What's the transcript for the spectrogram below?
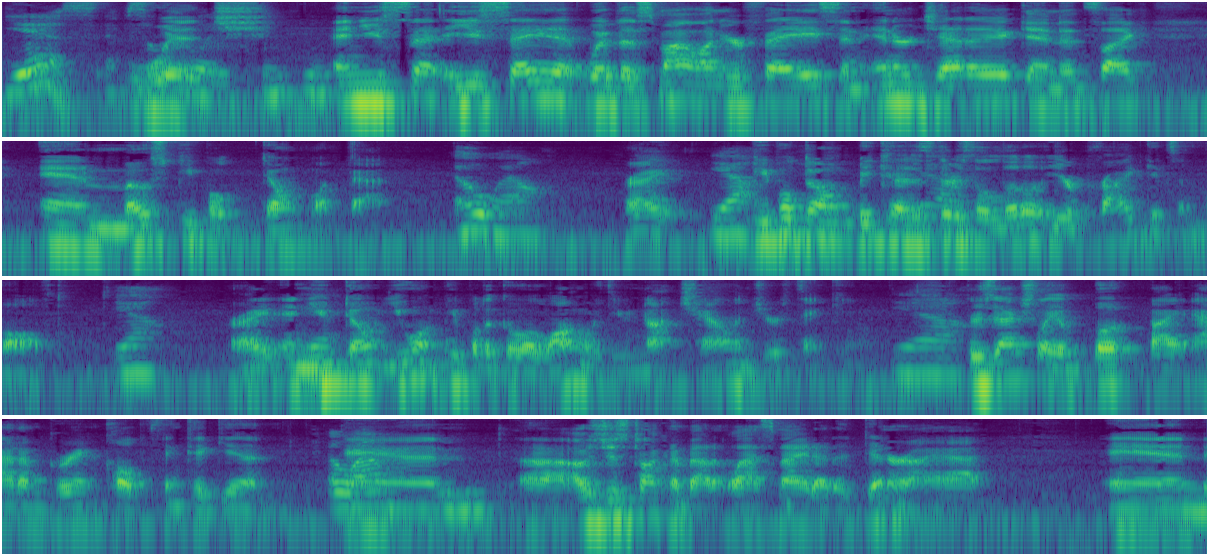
Yes, absolutely. Which mm-hmm. and you say you say it with a smile on your face and energetic and it's like and most people don't want that. Oh wow. Right? Yeah. People don't because yeah. there's a little your pride gets involved. Yeah. Right? And yeah. you don't you want people to go along with you, not challenge your thinking. Yeah. There's actually a book by Adam Grant called Think Again. Oh, wow. And uh, I was just talking about it last night at a dinner I had and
